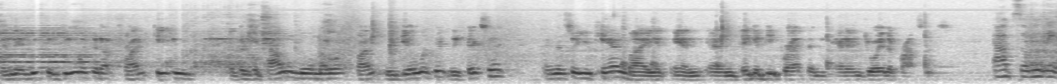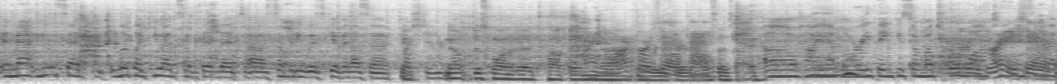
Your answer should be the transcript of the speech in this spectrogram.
And then we can deal with it up front, get you if there's a problem, we'll know up front. We deal with it, we fix it, and then so you can buy it and, and take a deep breath and, and enjoy the process. Absolutely. And Matt, you said it looked like you had something that uh, somebody was giving us a question. no, just wanted to pop in. Uh, Lori here now says hi. Oh, hi, Aunt Lori. Thank you so much for watching. I say that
